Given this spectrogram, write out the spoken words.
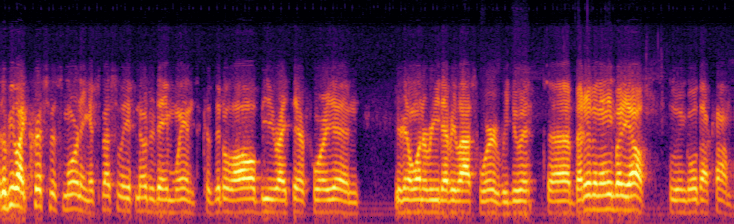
It'll be like Christmas morning, especially if Notre Dame wins, because it'll all be right there for you, and you're going to want to read every last word. We do it uh, better than anybody else. Blueandgold.com.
